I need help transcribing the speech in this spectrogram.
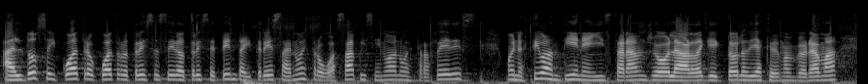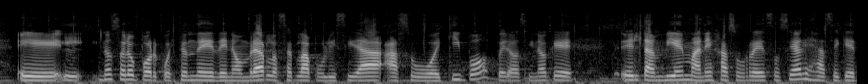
al 264-413-0373 a nuestro WhatsApp y si no a nuestras redes. Bueno, Esteban tiene Instagram, yo la verdad que todos los días que vengo al programa, eh, no solo por cuestión de, de nombrarlo, hacer la publicidad a su equipo, pero sino que él también maneja sus redes sociales, así que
